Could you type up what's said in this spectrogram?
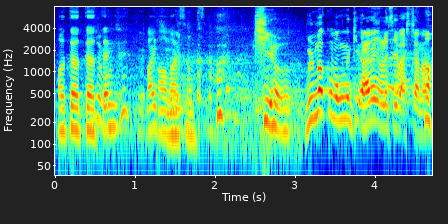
어때 어때 어때? 어 맛있어. 귀여워. 물 맞고 먹는 기- 라면이 원래 제일 맛있잖아.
